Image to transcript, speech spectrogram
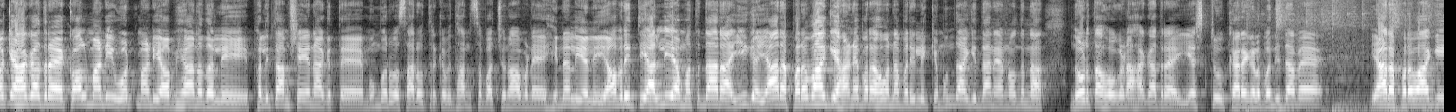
ಓಕೆ, ಹಾಗಾದರೆ ಕಾಲ್ ಮಾಡಿ ವೋಟ್ ಮಾಡಿ ಅಭಿಯಾನದಲ್ಲಿ ಫಲಿತಾಂಶ ಏನಾಗುತ್ತೆ? ಮುಂಬರುವ ಸಾರ್ವತ್ರಿಕ ವಿಧಾನಸಭಾ ಚುನಾವಣೆ ಹಿನ್ನೆಲೆಯಲ್ಲಿ ಯಾವ ರೀತಿ ಅಲ್ಲಿಯ ಮತದಾರ, ಈಗ ಯಾರ ಪರವಾಗಿ ಹಣೆ ಬರಹವನ್ನು ಬರೀಲಿಕ್ಕೆ ಮುಂದಾಗಿದ್ದಾನೆ ಅನ್ನೋದನ್ನು ನೋಡ್ತಾ ಹೋಗೋಣ. ಹಾಗಾದರೆ ಎಷ್ಟು ಕರೆಗಳು ಬಂದಿದ್ದಾವೆ? ಯಾರ ಪರವಾಗಿ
